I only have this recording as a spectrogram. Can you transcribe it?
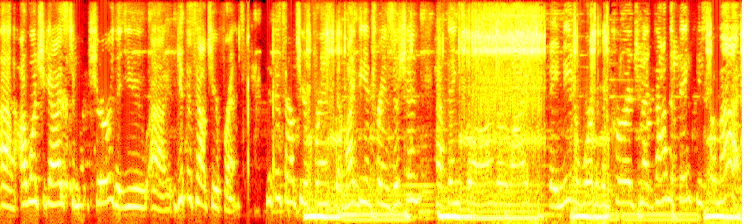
Uh, I want you guys to make sure that you uh, get this out to your friends. Get this out to your friends that might be in transition, have things going on in their life. They need a word of encouragement. Donna, thank you so much.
